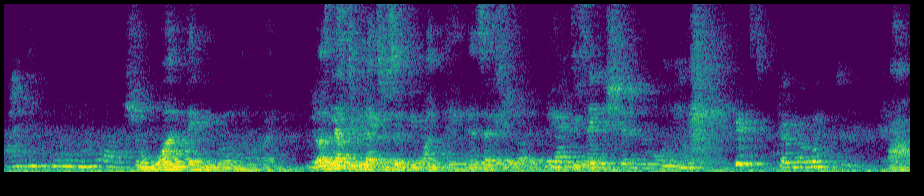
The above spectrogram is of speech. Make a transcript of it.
Why do people know about The one thing people don't know about me. Doesn't have to be like specifically one thing. There's actually a lot of You like to things. take a shit in the morning. Don't know. Wow.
